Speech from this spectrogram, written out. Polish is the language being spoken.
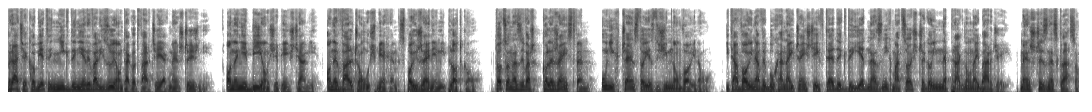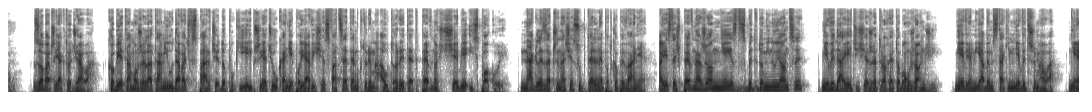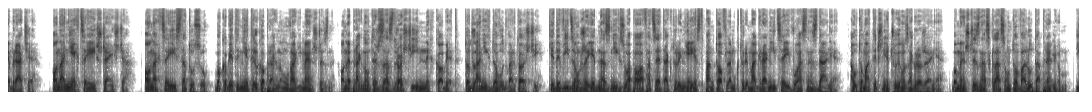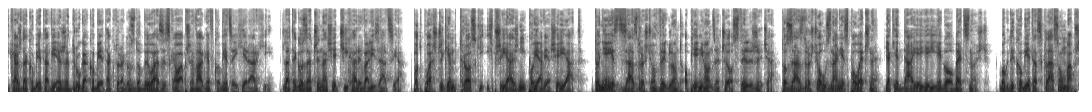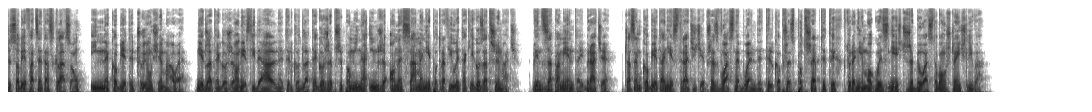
Bracie, kobiety nigdy nie rywalizują tak otwarcie jak mężczyźni. One nie biją się pięściami. One walczą uśmiechem, spojrzeniem i plotką. To, co nazywasz koleżeństwem, u nich często jest zimną wojną. I ta wojna wybucha najczęściej wtedy, gdy jedna z nich ma coś, czego inne pragną najbardziej. Mężczyznę z klasą. Zobacz, jak to działa. Kobieta może latami udawać wsparcie, dopóki jej przyjaciółka nie pojawi się z facetem, który ma autorytet, pewność siebie i spokój. Nagle zaczyna się subtelne podkopywanie. A jesteś pewna, że on nie jest zbyt dominujący? Nie wydaje ci się, że trochę tobą rządzi? Nie wiem, ja bym z takim nie wytrzymała. Nie, bracie. Ona nie chce jej szczęścia. Ona chce jej statusu, bo kobiety nie tylko pragną uwagi mężczyzn. One pragną też zazdrości innych kobiet. To dla nich dowód wartości. Kiedy widzą, że jedna z nich złapała faceta, który nie jest pantoflem, który ma granice i własne zdanie, automatycznie czują zagrożenie, bo mężczyzna z klasą to waluta premium. I każda kobieta wie, że druga kobieta, która go zdobyła, zyskała przewagę w kobiecej hierarchii. Dlatego zaczyna się cicha rywalizacja. Pod płaszczykiem troski i przyjaźni pojawia się jad. To nie jest zazdrość o wygląd, o pieniądze czy o styl życia. To zazdrość o uznanie społeczne, jakie daje jej jego obecność. Bo gdy kobieta z klasą ma przy sobie faceta z klasą, inne kobiety czują się małe. Nie dlatego, że on jest idealny, tylko dlatego, że przypomina im, że one same nie potrafiły takiego zatrzymać. Więc zapamiętaj, bracie, czasem kobieta nie straci cię przez własne błędy, tylko przez potrzeby tych, które nie mogły znieść, że była z tobą szczęśliwa.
